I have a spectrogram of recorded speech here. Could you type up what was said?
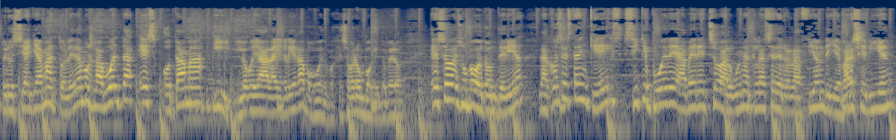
pero si a Yamato le damos la vuelta es Otama y, y luego ya a la Y, pues bueno, pues que sobra un poquito, pero eso es un poco tontería. La cosa está en que Ace sí que puede haber hecho alguna clase de relación de llevarse bien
